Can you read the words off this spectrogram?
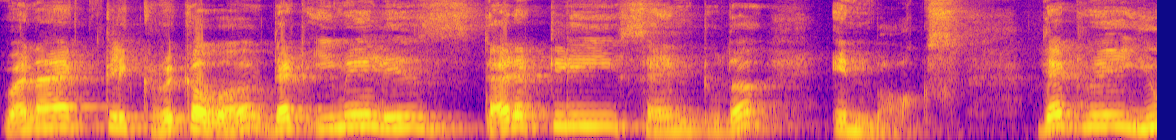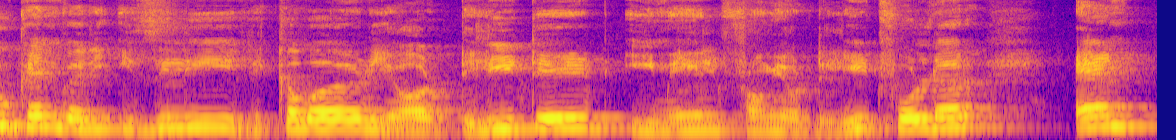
when I click recover, that email is directly sent to the inbox. That way you can very easily recover your deleted email from your delete folder and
